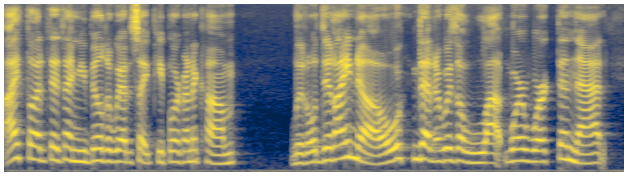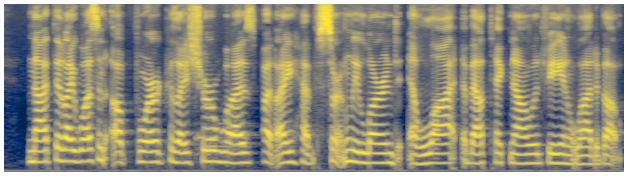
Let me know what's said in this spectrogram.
I thought at the time you build a website, people are going to come. Little did I know that it was a lot more work than that. Not that I wasn't up for it, because I sure was, but I have certainly learned a lot about technology and a lot about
